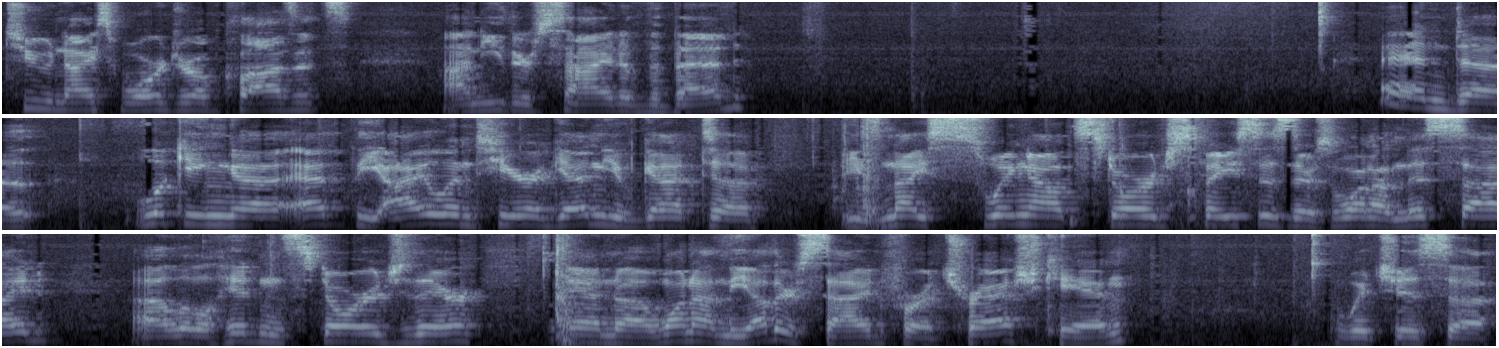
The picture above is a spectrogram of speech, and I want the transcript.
Two nice wardrobe closets on either side of the bed. And uh, looking uh, at the island here again, you've got uh, these nice swing out storage spaces. There's one on this side, a little hidden storage there and uh, one on the other side for a trash can, which is uh,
